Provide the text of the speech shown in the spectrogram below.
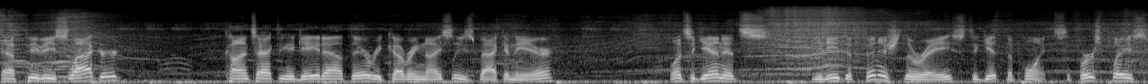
FPV Slacker contacting a gate out there, recovering nicely. He's back in the air. Once again, it's you need to finish the race to get the points. The first place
